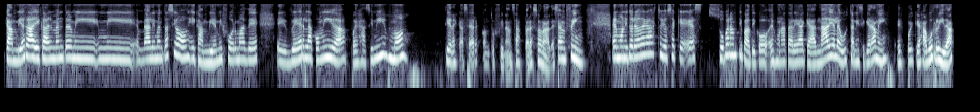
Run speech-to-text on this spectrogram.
cambié radicalmente mi, alimentación y cambié mi forma de eh, ver la comida, pues así mismo tienes que hacer con tus finanzas personales. En fin, el monitoreo de gasto yo sé que es súper antipático, es una tarea que a nadie le gusta, ni siquiera a mí, es porque es aburrida,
